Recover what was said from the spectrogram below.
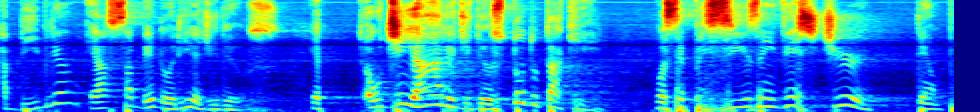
A Bíblia é a sabedoria de Deus, é, é o diário de Deus, tudo está aqui. Você precisa investir tempo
